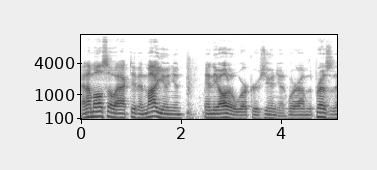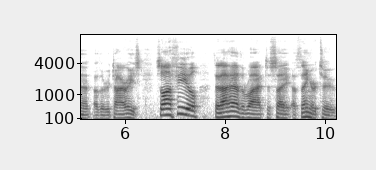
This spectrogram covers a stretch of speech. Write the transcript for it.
And I'm also active in my union, in the Auto Workers Union, where I'm the president of the retirees. So I feel that I have the right to say a thing or two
